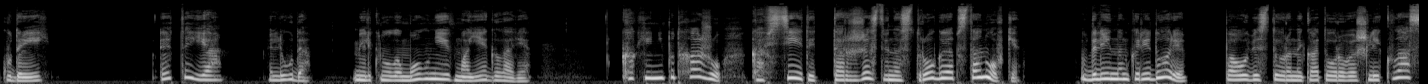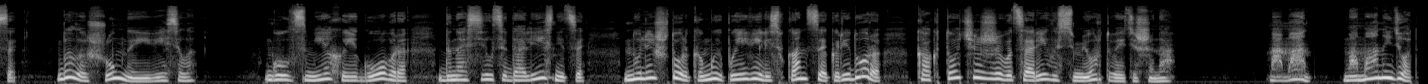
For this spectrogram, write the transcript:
кудрей. «Это я, Люда», — мелькнула молнией в моей голове. «Как я не подхожу ко всей этой торжественно строгой обстановке?» В длинном коридоре, по обе стороны которого шли классы, было шумно и весело. Гул смеха и говора доносился до лестницы, но лишь только мы появились в конце коридора, как тотчас же воцарилась мертвая тишина. «Маман, маман идет,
